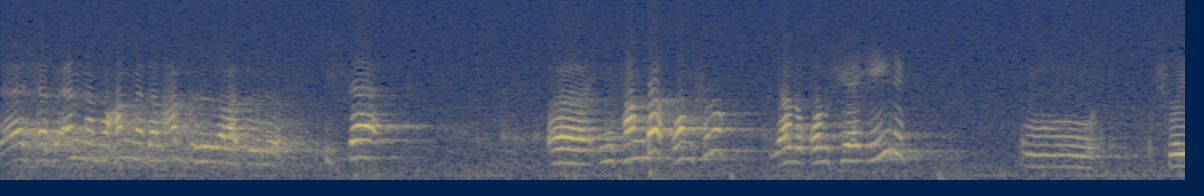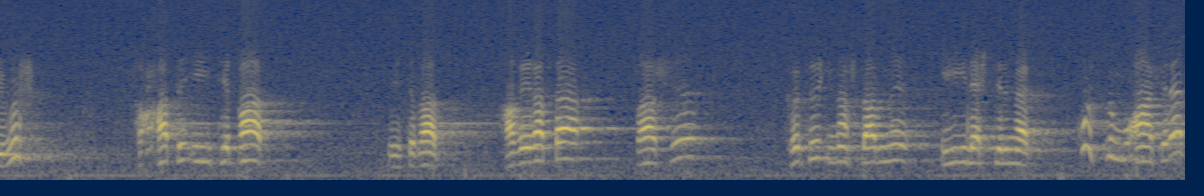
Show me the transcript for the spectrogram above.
ve eşhedü enne Muhammeden abdühü ve rasulü. İşte e, insanda komşuluk, yani komşuya iyilik, şuymuş, sıhhat-ı itikat, itikat, hakikatta karşı kötü inançlarını iyileştirmek, husn-ı muaşeret,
